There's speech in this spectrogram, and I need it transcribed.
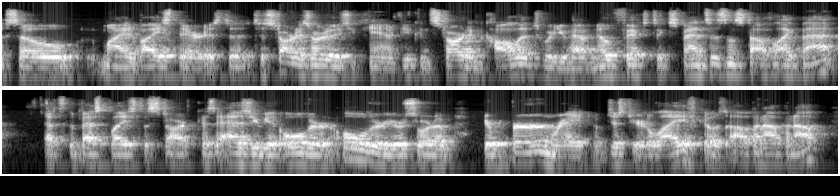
so my advice there is to, to start as early as you can. If you can start in college where you have no fixed expenses and stuff like that, that's the best place to start because as you get older and older, your sort of your burn rate of just your life goes up and up and up,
